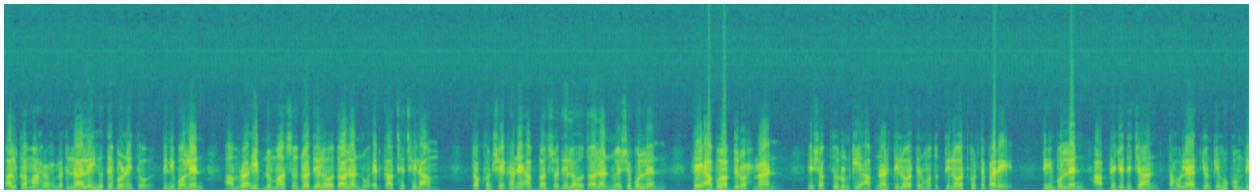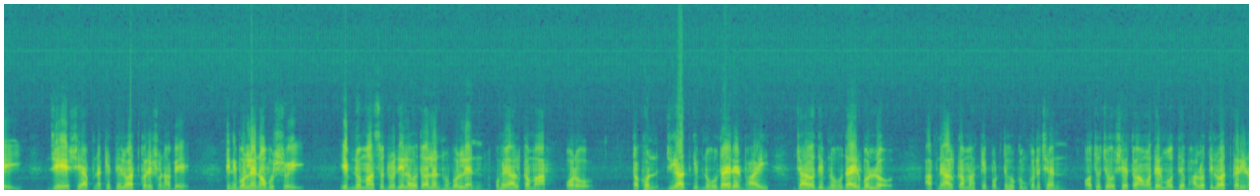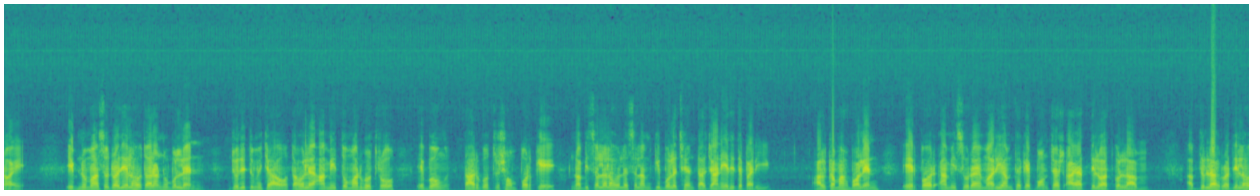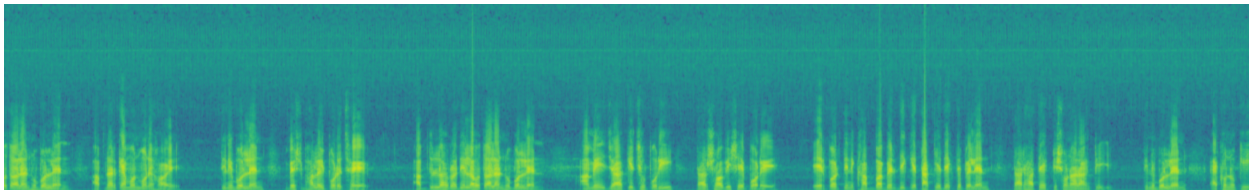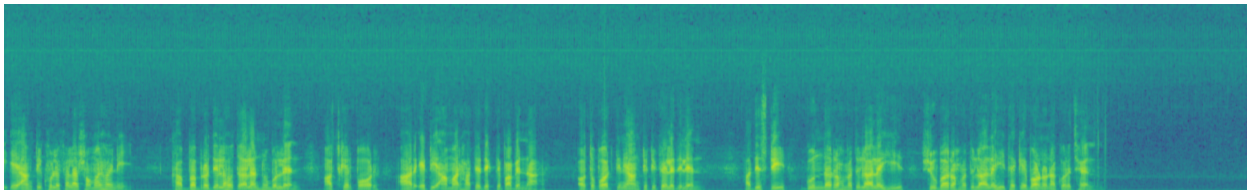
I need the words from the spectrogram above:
আলকামাহ রহমতুল্লা আলাই হতে বর্ণিত। তিনি বলেন, আমরা ইবনু মাসুদ রদিয়াল্লাহ তাল্লাহ্ন এর কাছে ছিলাম। তখন সেখানে আব্বাস রদিয়াল্লাহ তাল্লাহ্ন এসে বললেন, হে আবু আব্দুর রহমান, এসব তরুণ কি আপনার তিলওয়াতের মতো তিলওয়াত করতে পারে? তিনি বললেন, আপনি যদি চান, তাহলে একজনকে হুকুম দেই, যে সে আপনাকে তেলোয়াত করে শোনাবে। তিনি বললেন, অবশ্যই। ইবনু মাসুদ রদিয়াল্লাহ তাল্লাহ্ন বললেন, ওহে আলকামাহ, পড়ো। তখন জিয়াদ ইবনু হুদাইরের ভাই জায়দ ইবনু হুদাইর বলল আপনি আলকামাহকে পড়তে হুকুম করেছেন, অথচ সে তো আমাদের মধ্যে ভালো তিলওয়াতকারী নয়। ইবনু মাসুদ রাজিয়াল্লাহ তালাহু বললেন, যদি তুমি চাও, তাহলে আমি তোমার গোত্র এবং তার গোত্র সম্পর্কে নবী সাল্লাহ সাল্লাম কি বলেছেন তা জানিয়ে দিতে পারি। আলকামাহ বলেন, এরপর আমি সুরায় মারিয়াম থেকে পঞ্চাশ আয়াত তিলওয়াত করলাম। আবদুল্লাহ রদিল্লাহ তাল্লাহ্ন বললেন, আপনার কেমন মনে হয়? তিনি বললেন, বেশ ভালোই পড়েছে। আবদুল্লাহ রদিল্লাহ তাল্লাহ্ন বললেন, আমি যা কিছু পড়ি, তার সবই সে পড়ে। এরপর তিনি খাব্বাবের দিকে তাকিয়ে দেখতে পেলেন তার হাতে একটি সোনার আংটি। তিনি বললেন এখনও কি এ আংটি খুলে ফেলার সময় হয়নি? খাব্বাব রদিল্লাহ তাল্লাহ্ন বললেন, আজকের পর আর এটি আমার হাতে দেখতে পাবেন না। অতপর তিনি আংটিটি ফেলে দিলেন। হাদিসটি গুন্দার রহমতুল্লা আলহি সুবা রহমতুল্লা আলহি থেকে বর্ণনা করেছেন।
